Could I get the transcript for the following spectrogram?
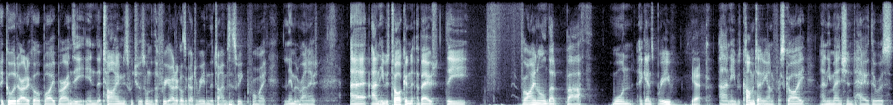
a good article by Barnsey in the Times, which was one of the free articles I got to read in the Times this week before my limit ran out. Uh, and he was talking about the final that Bath won against Brive. Yeah. and he was commentating on it for Sky, and he mentioned how there was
